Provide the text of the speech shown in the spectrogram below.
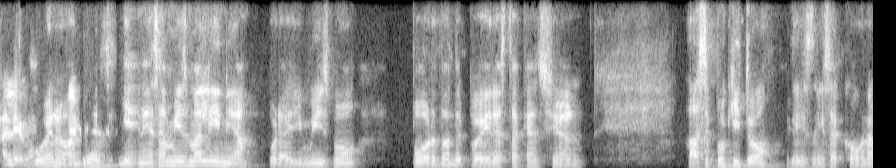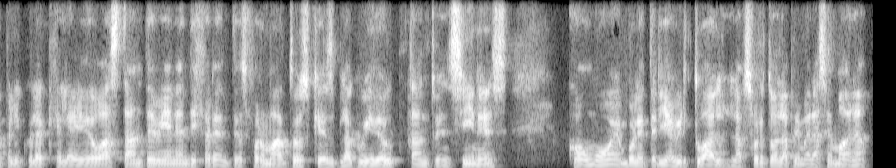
Alejo. Bueno, Andrés, y en esa misma línea, por ahí mismo, por donde puede ir esta canción, Hace poquito Disney sacó una película que le ha ido bastante bien en diferentes formatos, que es Black Widow, tanto en cines como en boletería virtual, sobre todo la primera semana.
